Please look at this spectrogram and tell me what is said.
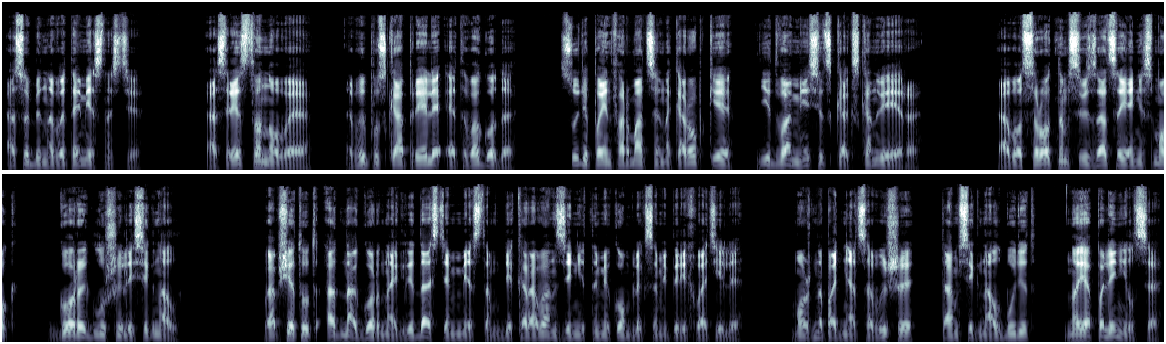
особенно в этой местности. А средство новое, выпуска апреля этого года. Судя по информации на коробке, едва месяц как с конвейера. А вот с ротным связаться я не смог, горы глушили сигнал. Вообще тут одна горная гряда с тем местом, где караван с зенитными комплексами перехватили. Можно подняться выше, там сигнал будет, но я поленился.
